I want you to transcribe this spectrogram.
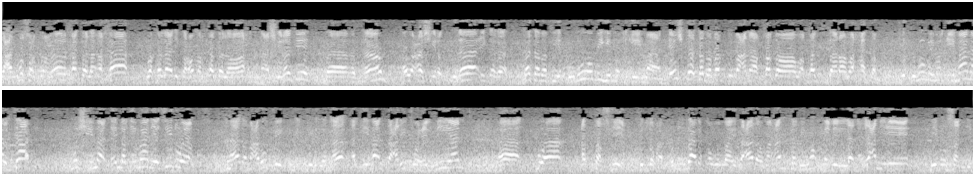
يعني مصعب بن عمير قتل أخاه وكذلك عمر قتل واحد من عشيرته أو عشيرة. أولئك كتب في قلوبهم الإيمان، إيش كتب برضه معنى قضى وقدر وحكم؟ في قلوبهم الإيمان الكامل مش إيمان لأن الإيمان يزيد وينقص. هذا معروف في, في الإيمان تعريفه علميا آه هو التصديق في اللغة. ومن ذلك قول الله تعالى وما أنت بمؤمن لنا يعني إيه؟ بمصدق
